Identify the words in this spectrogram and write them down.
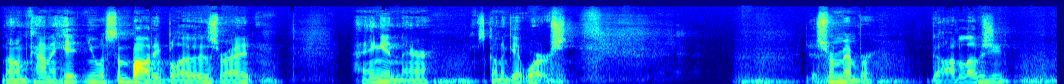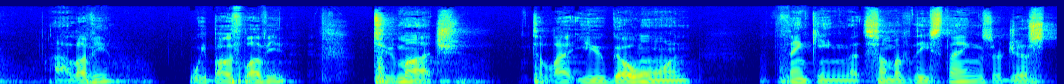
No, I'm kind of hitting you with some body blows, right? Hang in there. It's going to get worse. Just remember God loves you. I love you. We both love you too much to let you go on thinking that some of these things are just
